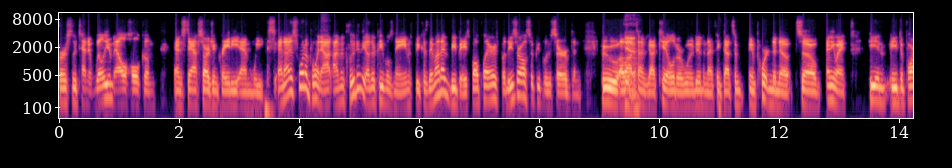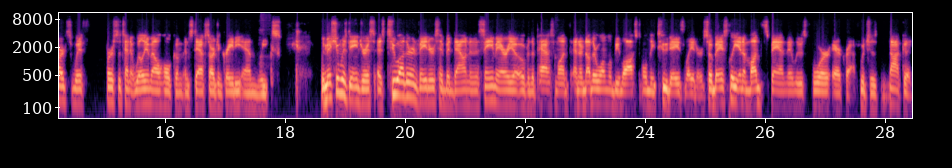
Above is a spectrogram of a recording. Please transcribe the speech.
First Lieutenant William L. Holcomb and Staff Sergeant Grady M. Weeks. And I just want to point out, I'm including the other people's names because they might not be baseball players, but these are also people who served and who a lot yeah. of times got killed or wounded. And I think that's important to note. So anyway, he he departs with First Lieutenant William L. Holcomb and Staff Sergeant Grady M. Weeks. The mission was dangerous as two other invaders had been down in the same area over the past month, and another one will be lost only two days later. So basically, in a month span, they lose four aircraft, which is not good.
